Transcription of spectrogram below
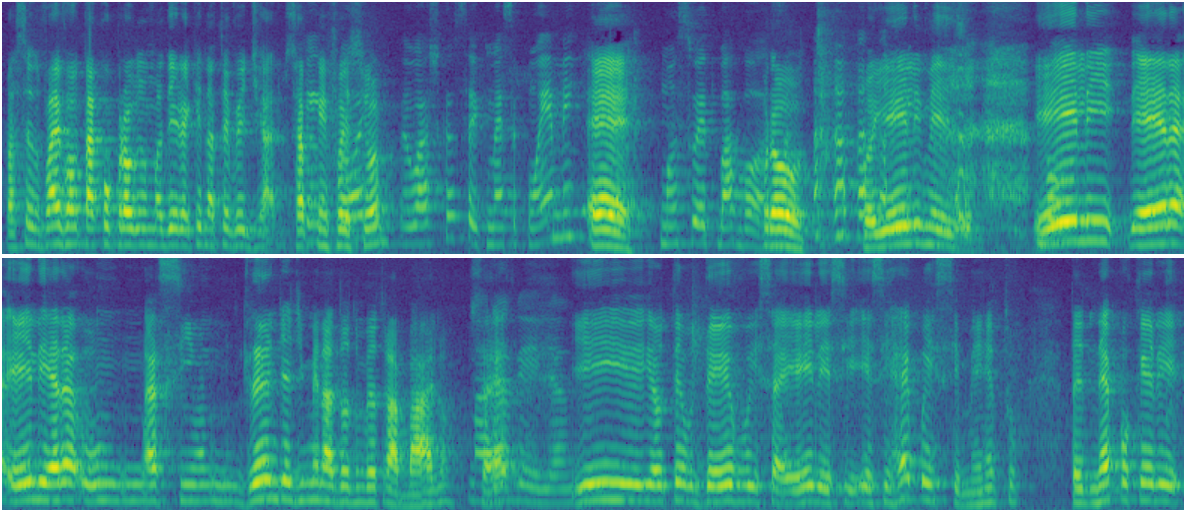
Passando, vai voltar com o programa dele aqui na TV Diário. Sabe quem, quem foi, foi esse homem? Eu acho que eu sei. Começa com M? É. Mansueto Barbosa. Pronto. Foi ele mesmo. Ele era, ele era um, assim, um grande admirador do meu trabalho. Maravilha. Certo? E eu devo isso a ele, esse, esse reconhecimento. Não é porque ele,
